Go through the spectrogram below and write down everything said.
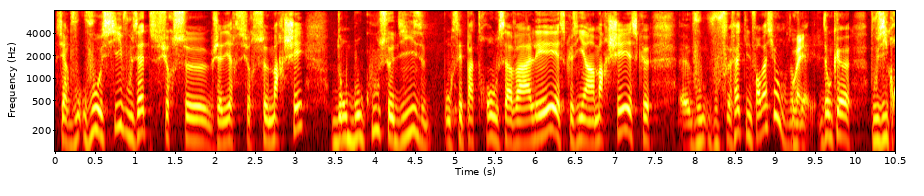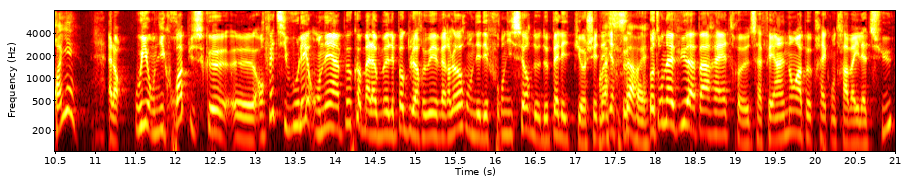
C'est-à-dire que vous, vous aussi, vous êtes sur ce, j'allais dire, sur ce marché dont beaucoup se disent, on ne sait pas trop où ça va aller. Est-ce qu'il y a un marché Est-ce que euh, vous, vous faites une formation Donc, Ouais. donc, euh, vous y croyez Alors oui, on y croit puisque euh, en fait, si vous voulez, on est un peu comme à l'époque de la ruée vers l'or, on est des fournisseurs de, de pelles et de pioches. C'est-à-dire c'est que ça, ouais. quand on a vu apparaître, euh, ça fait un an à peu près qu'on travaille là-dessus.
